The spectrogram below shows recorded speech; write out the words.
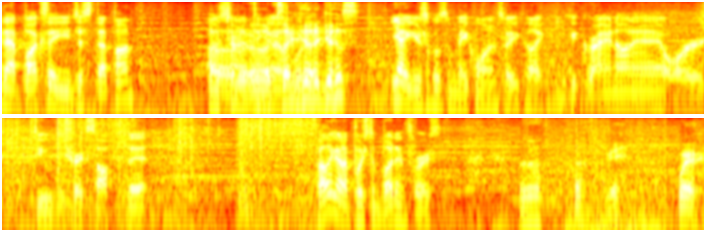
that box that you just stepped on. I was Uh, trying to it think looks of like it, I guess. Yeah, you're supposed to make one so you could like you could grind on it or do tricks off of it. Probably gotta push the button first. Uh, okay. Where?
